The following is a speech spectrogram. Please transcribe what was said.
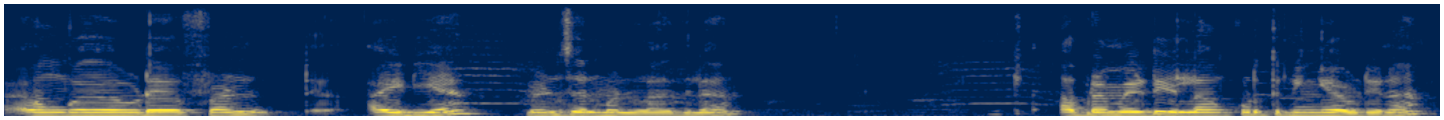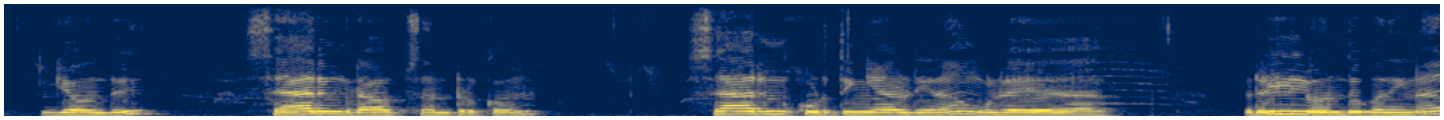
உங்களுடைய ஃப்ரண்ட் ஐடியை மென்ஷன் பண்ணலாம் இதில். அப்புறமேட்டு எல்லாம் கொடுத்துட்டீங்க அப்படின்னா இங்கே வந்து ஷேருங்கிற ஆப்ஷன் இருக்கும். ஷேருன்னு கொடுத்தீங்க அப்படின்னா உங்களுடைய ரீல் வந்து பார்த்திங்கன்னா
